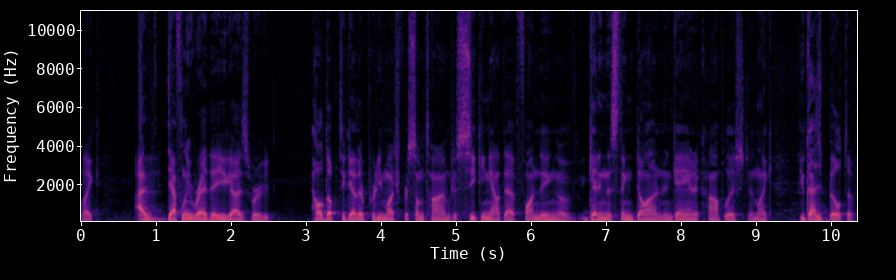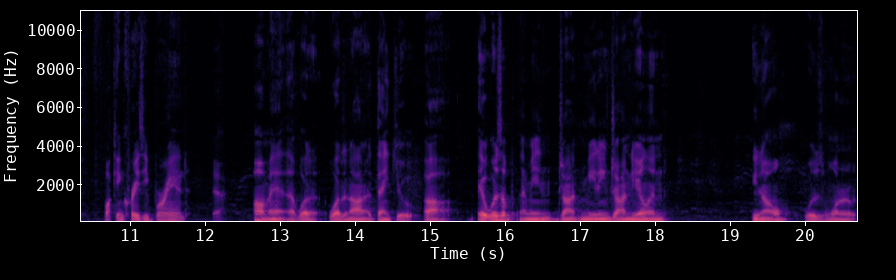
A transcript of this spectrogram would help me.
Like, I've definitely read that you guys were held up together pretty much for some time, just seeking out that funding of getting this thing done and getting it accomplished. And like, you guys built a fucking crazy brand. Yeah. Oh man, uh, what a, what an honor! Thank you. Uh, it was a. I mean, John meeting John Nealon, you know, was one of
